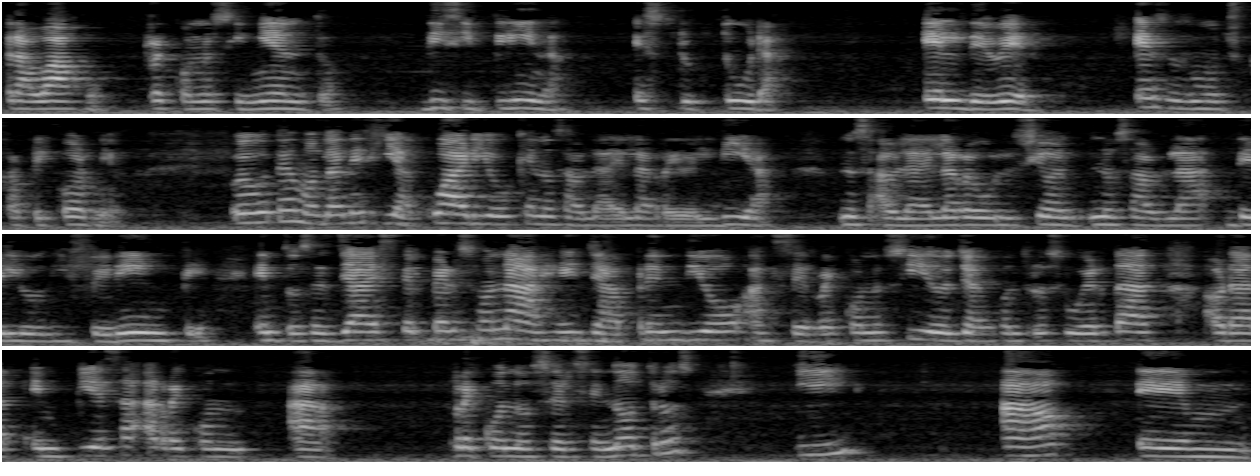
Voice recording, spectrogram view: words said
Trabajo, reconocimiento, disciplina, estructura, el deber. Eso es mucho Capricornio. Luego tenemos la energía Acuario que nos habla de la rebeldía, nos habla de la revolución, nos habla de lo diferente. Entonces ya este personaje ya aprendió a ser reconocido, ya encontró su verdad, ahora empieza a, reconocerse en otros y a em,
